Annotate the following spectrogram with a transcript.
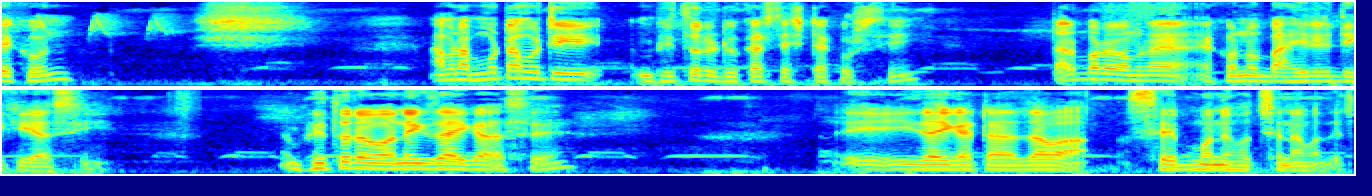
দেখুন, আমরা মোটামুটি ভিতরে ঢোকার চেষ্টা করছি। তারপরেও আমরা এখনও বাহিরের দিকে আছি। ভিতরে অনেক জায়গা আছে। এই জায়গাটা যাওয়া সেভ মনে হচ্ছে না আমাদের।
